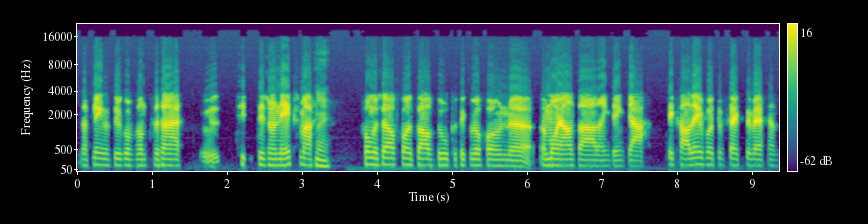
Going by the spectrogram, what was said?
dat klinkt natuurlijk op, want we zijn eigenlijk, het is nog niks, maar. Voor mezelf gewoon 12 doelpunten. Ik wil gewoon eh, een mooi aantal halen en ik denk ja, ik ga alleen voor het perfecte weg. En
